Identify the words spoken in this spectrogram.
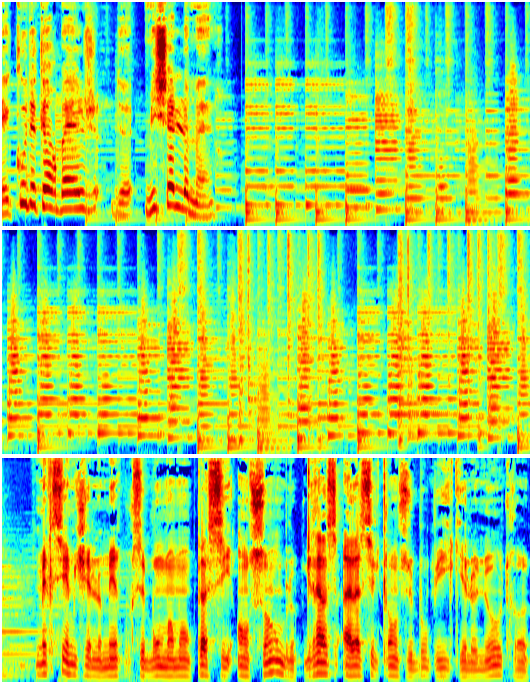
Les coups de cœur belges de Michel Lemaire. Merci à Michel Lemaire pour ces bons moments passés ensemble. Grâce à la séquence Beau pays qui est le nôtre,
